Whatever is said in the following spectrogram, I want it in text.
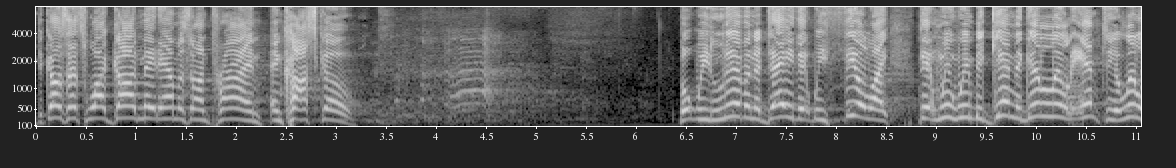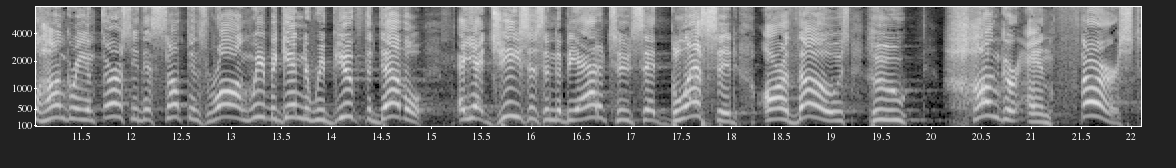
Because that's why God made Amazon Prime and Costco. But we live in a day that we feel like that when we begin to get a little empty, a little hungry and thirsty, that something's wrong, we begin to rebuke the devil. And yet Jesus in the Beatitudes said, Blessed are those who hunger and thirst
